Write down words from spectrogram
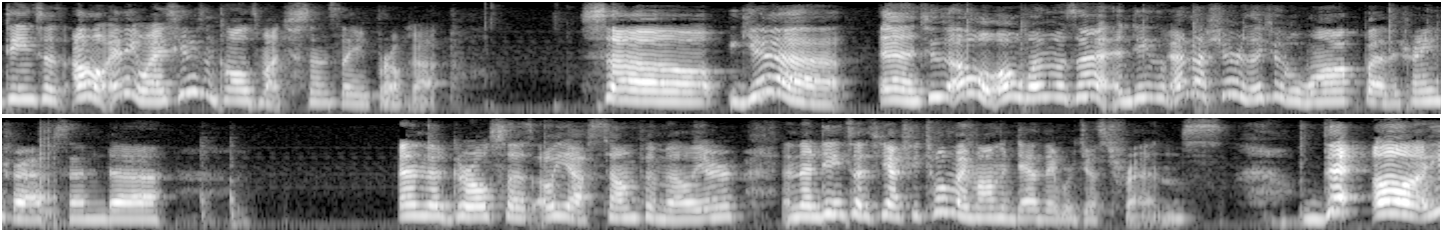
Dean says, oh, anyways, he doesn't call as much since they broke up. So, yeah. And she's like, oh, oh, when was that? And Dean's like, I'm not sure. They took a walk by the train tracks and, uh, and the girl says, oh, yeah, sound familiar? And then Dean says, yeah, she told my mom and dad they were just friends. That oh, he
